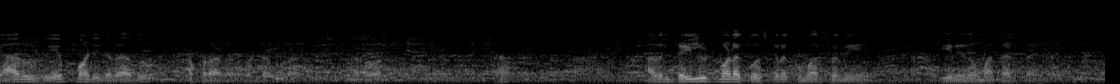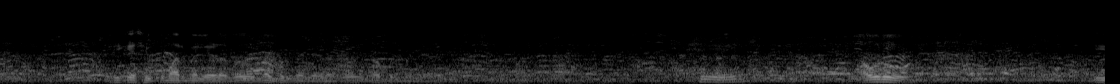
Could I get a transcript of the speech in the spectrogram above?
ಯಾರು ರೇಪ್ ಮಾಡಿದಾರೆ ಅದು ಅಪರಾಧ, ದೊಡ್ಡ ಅಪರಾಧ ಅದು ಆ? ಅದನ್ನು ಡೈಲ್ಯೂಟ್ ಮಾಡೋಕ್ಕೋಸ್ಕರ ಕುಮಾರಸ್ವಾಮಿ ಏನೇನೋ ಮಾತಾಡ್ತಾ ಇದ್ದಾರೆ. ಡಿ ಕೆ ಶಿವಕುಮಾರ್ ಮೇಲೆ ಹೇಳೋದು ಇನ್ನೊಬ್ಬರ ಮೇಲೆ ಹೇಳೋದು ಇನ್ನೊಬ್ಬರ ಮೇಲೆ ಹೇಳೋದು. ಅವರು ಈ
